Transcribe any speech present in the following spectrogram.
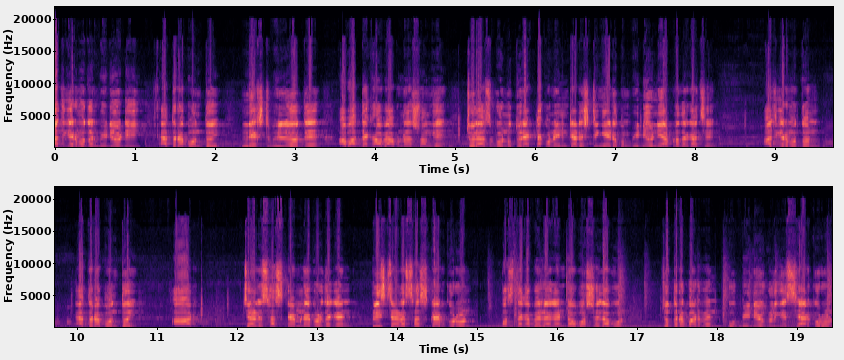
আজকের মতন ভিডিওটি এতটা পর্যন্তই। নেক্সট ভিডিওতে আবার দেখা হবে আপনাদের সঙ্গে। চলে আসব নতুন একটা কোনো ইন্টারেস্টিং এরকম ভিডিও নিয়ে আপনাদের কাছে। আজকের মতন এতটা পর্যন্তই। আর চ্যানেলটা সাবস্ক্রাইব না করে থাকেন প্লিজ চ্যানেলটা সাবস্ক্রাইব করুন। পাশে থাকা বেল আইকনটা অবশ্যই দাবুন। যতটা পারবেন ভিডিওগুলিকে শেয়ার করুন,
